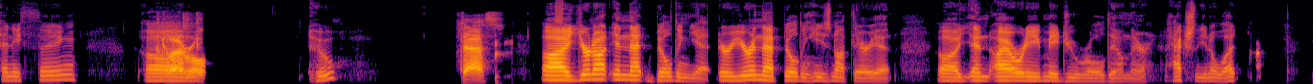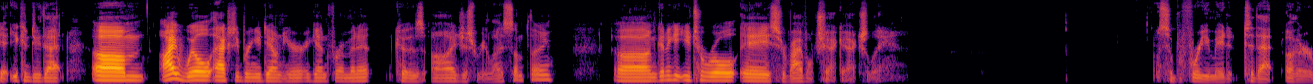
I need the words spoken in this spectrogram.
anything. Um, Do I um, roll? Who? Daz. Uh, you're not in that building yet, or you're in that building. He's not there yet. Uh, and I oh. already made you roll down there. Actually, you know what? Yeah, you can do that. Um, I will actually bring you down here again for a minute because I just realized something. Uh, I'm gonna get you to roll a survival check, actually. So before you made it to that other,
